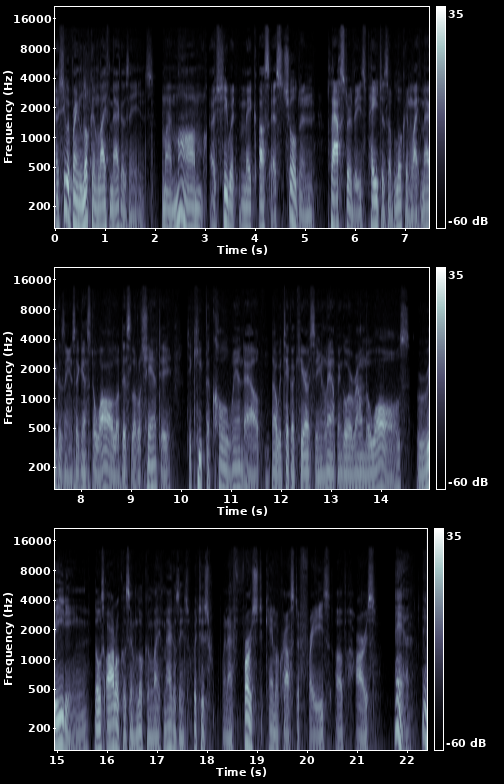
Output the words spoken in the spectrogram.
and she would bring Look and Life magazines. My mom, uh, she would make us as children plaster these pages of Look and Life magazines against the wall of this little shanty to keep the cold wind out. I would take a kerosene lamp and go around the walls reading those articles in Look and Life magazines, which is when I first came across the phrase of Horace Mann. Hmm.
